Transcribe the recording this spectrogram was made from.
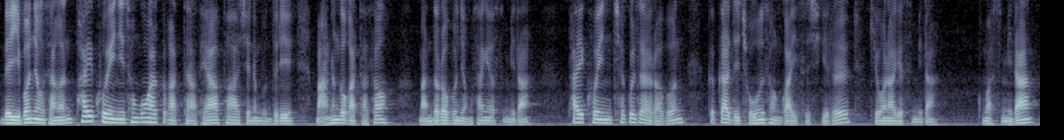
네, 이번 영상은 파이코인이 성공할 것 같아 배 아파하시는 분들이 많은 것 같아서 만들어 본 영상이었습니다. 파이코인 채굴자 여러분 끝까지 좋은 성과 있으시기를 기원하겠습니다. 고맙습니다.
